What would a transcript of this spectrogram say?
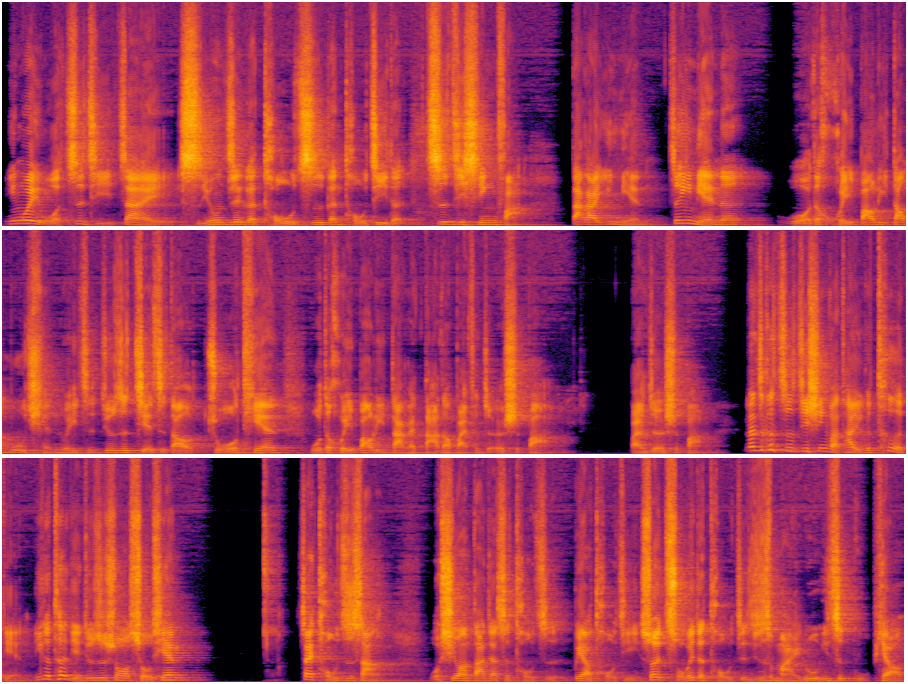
因为我自己在使用这个投资跟投机的资金心法，大概一年。这一年呢，我的回报率到目前为止，就是截止到昨天，我的回报率大概达到百分之二十八，百分之二十八。那这个资金心法它有一个特点，一个特点就是说，首先在投资上。我希望大家是投资，不要投机。所以所谓的投资就是买入一只股票，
